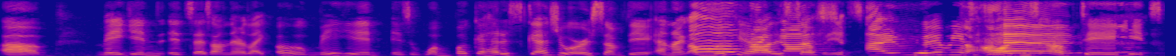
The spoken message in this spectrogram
Um, Megan, it says on there like, "Oh, Megan is one book ahead of schedule or something," and like I'm oh looking at all this gosh, stuff. It's I'm giving me dead. all these updates.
